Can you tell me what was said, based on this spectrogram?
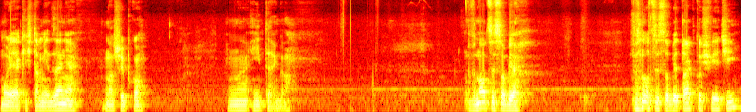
moje jakieś tam jedzenie na szybko. No i tego. W nocy sobie w nocy sobie tak to świeci.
